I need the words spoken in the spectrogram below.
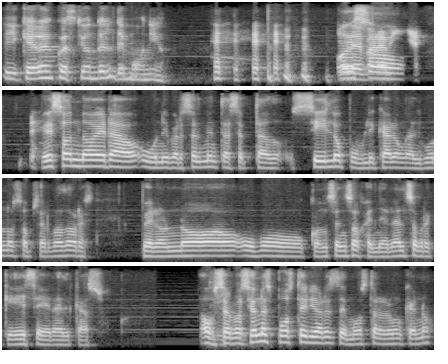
y que era en cuestión del demonio. eso, eso no era universalmente aceptado. Sí lo publicaron algunos observadores, pero no hubo consenso general sobre que ese era el caso. Observaciones posteriores demostraron que no.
